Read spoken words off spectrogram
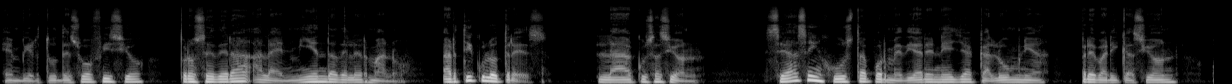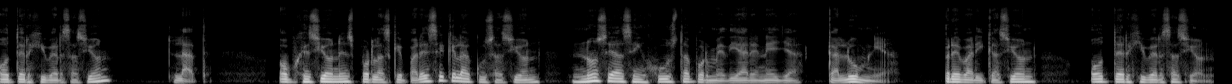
en virtud de su oficio, procederá a la enmienda del hermano. Artículo 3. La acusación. ¿Se hace injusta por mediar en ella calumnia, prevaricación o tergiversación? Lat. Objeciones por las que parece que la acusación no se hace injusta por mediar en ella calumnia, prevaricación o tergiversación.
